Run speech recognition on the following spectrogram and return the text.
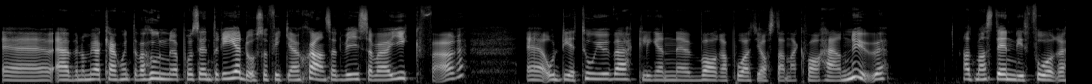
Eh, även om jag kanske inte var 100% redo så fick jag en chans att visa vad jag gick för. Eh, och det tog ju verkligen eh, vara på att jag stannar kvar här nu. Att man ständigt får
